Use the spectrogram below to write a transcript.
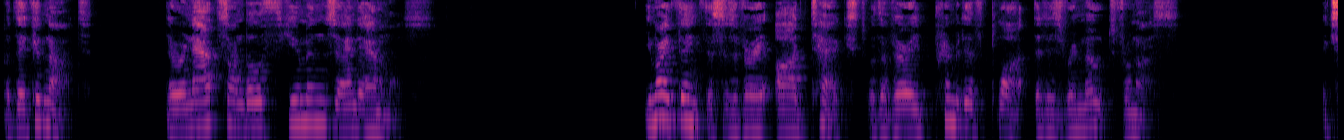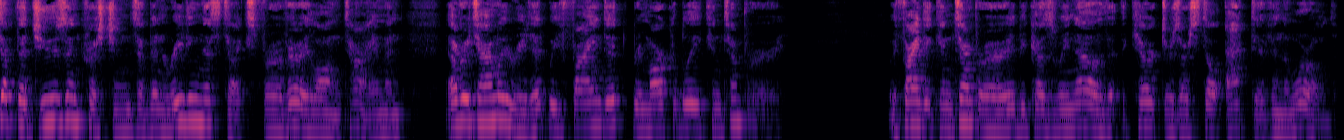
but they could not. There were gnats on both humans and animals. You might think this is a very odd text with a very primitive plot that is remote from us except that Jews and Christians have been reading this text for a very long time, and every time we read it, we find it remarkably contemporary. We find it contemporary because we know that the characters are still active in the world.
